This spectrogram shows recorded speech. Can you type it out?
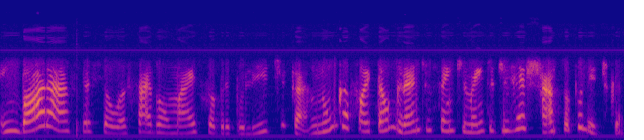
embora as pessoas saibam mais sobre política, nunca foi tão grande o sentimento de rechaço à política.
